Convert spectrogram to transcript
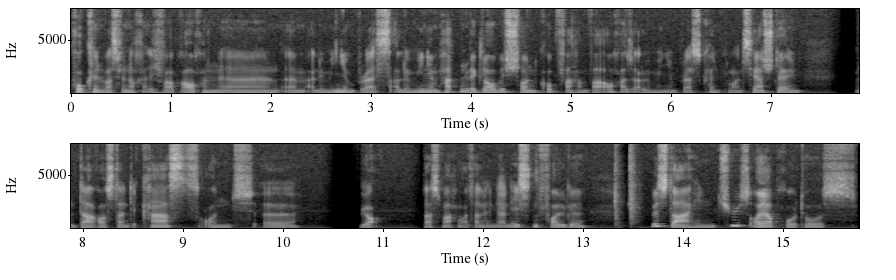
gucken, was wir noch. Ich war brauchen äh, ähm, Aluminium Brass. Aluminium hatten wir, glaube ich, schon. Kupfer haben wir auch. Also Aluminium Brass könnten wir uns herstellen. Und daraus dann die Casts. Und äh, ja, das machen wir dann in der nächsten Folge. Bis dahin. Tschüss, euer Protos.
